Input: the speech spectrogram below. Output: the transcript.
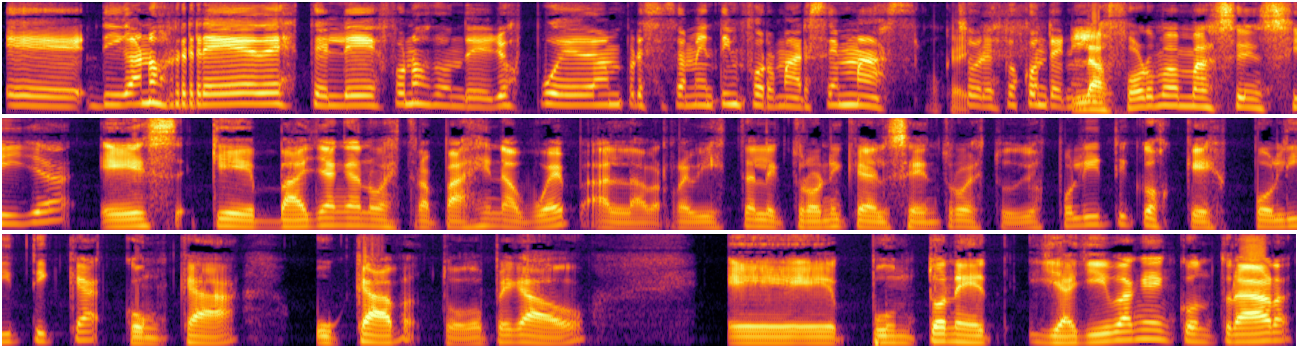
eh, díganos redes, teléfonos donde ellos puedan precisamente informarse más sobre estos contenidos. La forma más sencilla es que vayan a nuestra página web, a la revista electrónica del Centro de Estudios Políticos, que es política con K, UCAB, todo pegado, eh, .net, y allí van a encontrar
